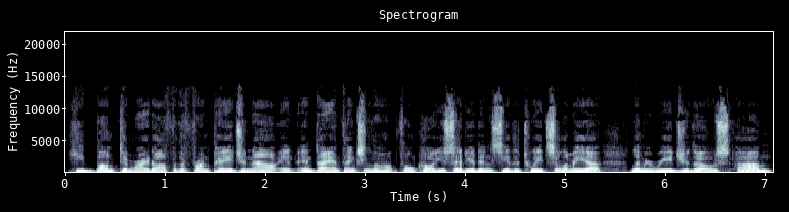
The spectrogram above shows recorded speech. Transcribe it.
he bumped him right off of the front page. And now, and, and Diane, thanks for the phone call. You said you didn't see the tweet, so let me uh, let me read you those. Um,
